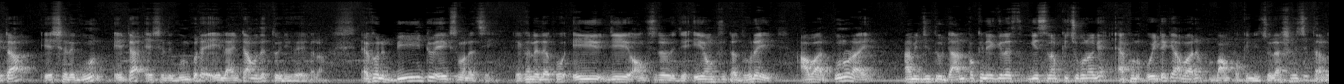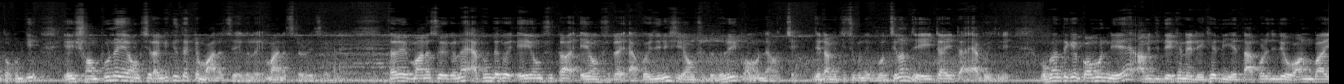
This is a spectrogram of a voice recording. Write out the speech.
এটা, এর সাথে গুণ, এটা, এর সাথে গুণ করে এই লাইনটা আমাদের তৈরি হয়ে গেল। এখন বি ইন্টু এক্স মানে আছে এখানে দেখো এই যে অংশটা রয়েছে, এই অংশটা ধরেই আবার পুনরায় আমি যেহেতু ডান পক্ষে নিয়ে গেলে গিয়েছিলাম কিছুক্ষণ আগে, এখন ওইটাকে আবার বাম পক্ষে নিয়ে চলে আসা হয়েছে। তাহলে তখন কি এই সম্পূর্ণ এই অংশের আগে কিন্তু একটা মাইনাস হয়ে গেলো। মাইনাসটা রয়েছে এখানে। তাহলে মাইনাস হয়ে গেলো। এখন দেখো এই অংশটা এই অংশটা একই জিনিস, এই অংশটা ধরেই কমন নেওয়া হচ্ছে, যেটা আমি কিছুক্ষণ আগে বলছিলাম যে এইটা এটা একই জিনিস। ওখান থেকে কমন নিয়ে আমি যদি এখানে রেখে দিয়ে, তারপরে যদি ওয়ান বাই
